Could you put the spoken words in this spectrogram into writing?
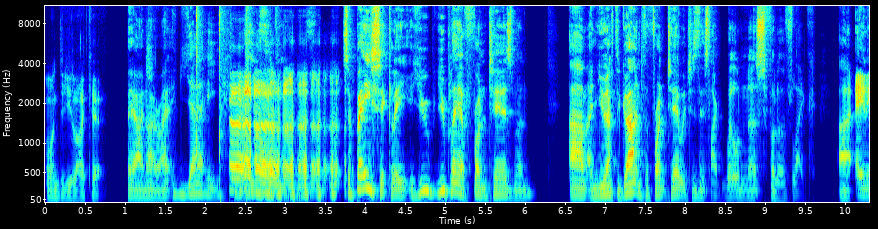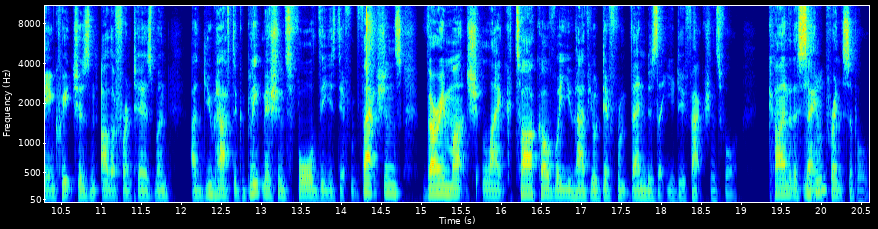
when did you like it? Yeah, I know, right? Yay! So basically, you you play a frontiersman, um, and you have to go out into the frontier, which is this like wilderness full of like uh, alien creatures and other frontiersmen, and you have to complete missions for these different factions. Very much like Tarkov, where you have your different vendors that you do factions for. Kind of the same principle.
